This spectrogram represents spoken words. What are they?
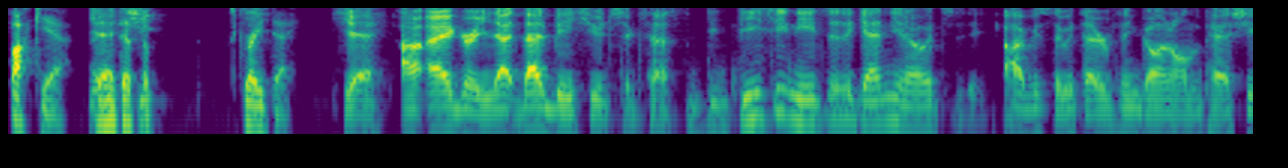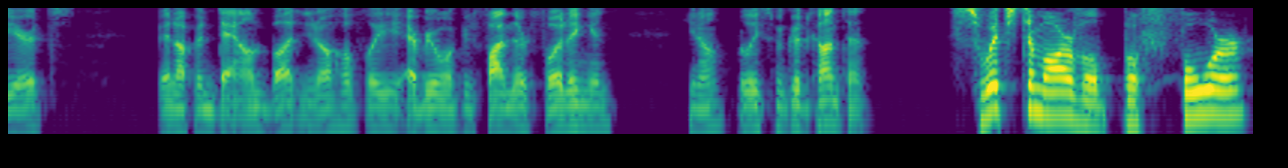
Fuck yeah. I think that's a, it's a great day. Yeah, I, I agree. That that'd be a huge success. D- DC needs it again. You know, it's obviously with everything going on the past year, it's been up and down. But you know, hopefully everyone can find their footing and you know release some good content. Switch to Marvel before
